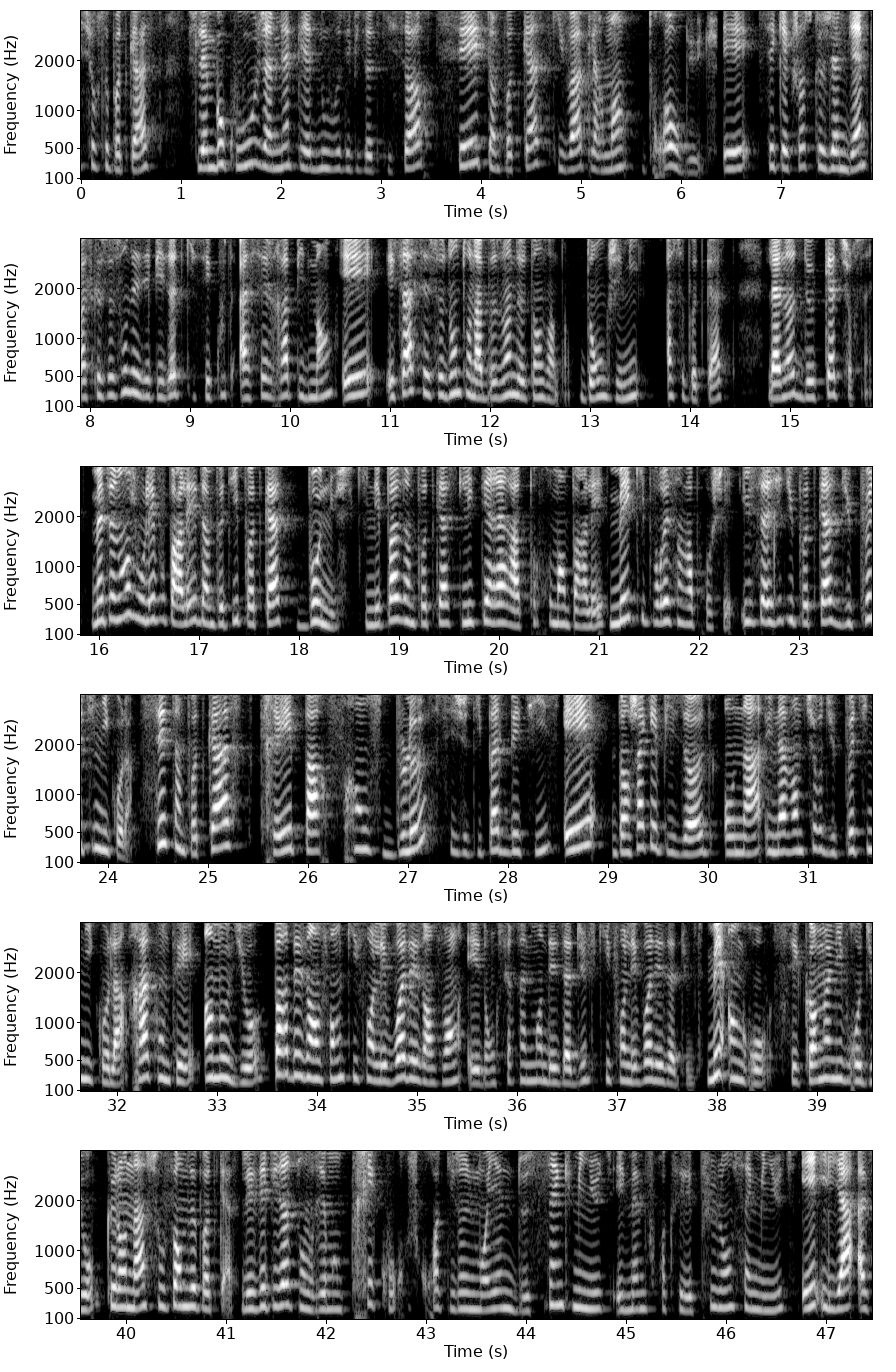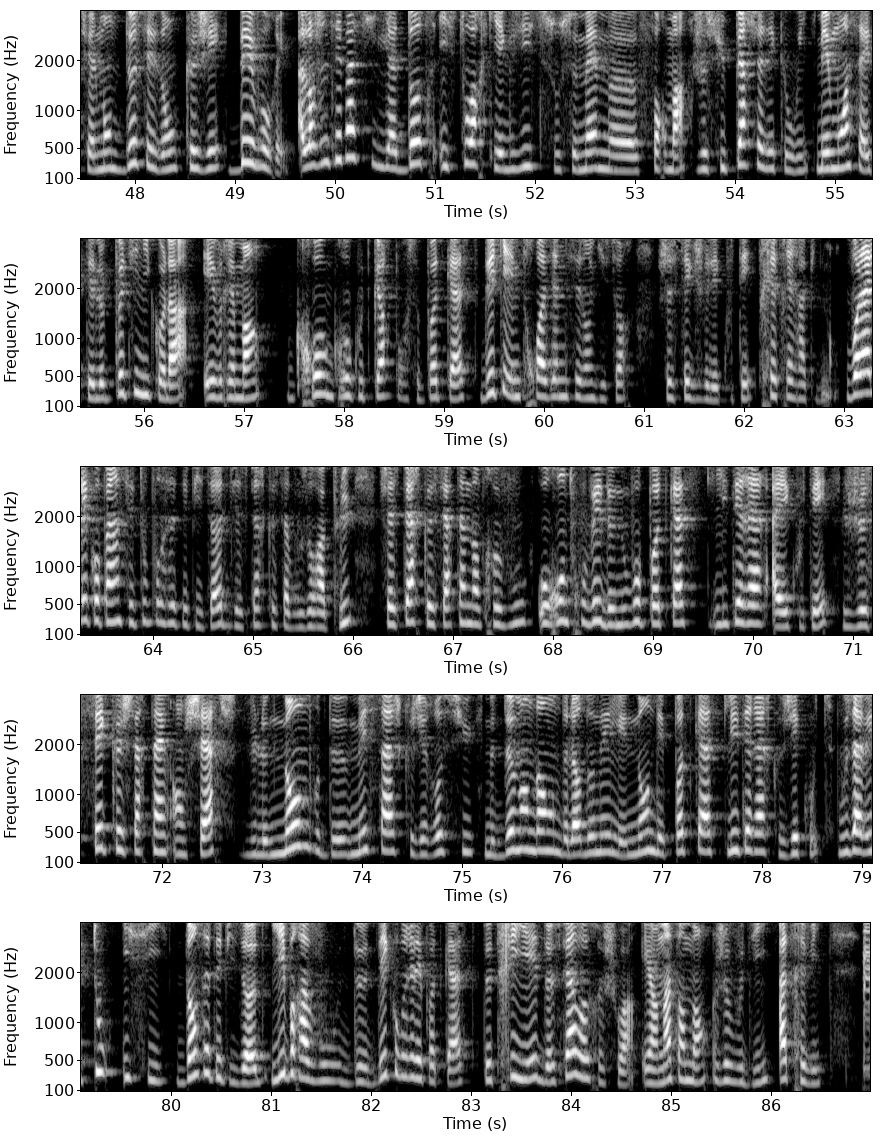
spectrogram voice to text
sur ce podcast. Je l'aime beaucoup, j'aime bien qu'il y ait de nouveaux épisodes qui sortent. C'est un podcast qui va clairement droit au but. Et c'est quelque chose que j'aime bien parce que ce sont des épisodes qui s'écoutent assez rapidement et, et ça c'est ce dont on a besoin de temps en temps. Donc j'ai mis à ce podcast la note de 4 sur 5. Maintenant, je voulais vous parler d'un petit podcast bonus qui n'est pas un podcast littéraire à proprement parler, mais qui pourrait s'en rapprocher. Il s'agit du podcast du Petit Nicolas. C'est un podcast créé par France Bleu, si je dis pas de bêtises, et dans chaque épisode, on a une aventure du Petit Nicolas racontée en audio par des enfants qui font les voix des enfants et donc certainement des adultes qui font les voix des adultes. Mais en gros, c'est comme un livre audio que l'on a sous forme de podcast. Les épisodes sont vraiment très courts. Je crois qu'ils ont une moyenne de 5 minutes et même je crois que c'est les plus longs 5 minutes. Et il y a actuellement deux saisons que j'ai dévorées. Alors je ne sais pas s'il y a d'autres histoires qui existent sous ce même euh, format. Je suis persuadée que oui. Mais moi ça a été le petit Nicolas et vraiment Gros gros coup de cœur pour ce podcast. Dès qu'il y a une troisième saison qui sort, je sais que je vais l'écouter très très rapidement. Voilà les copains, c'est tout pour cet épisode. J'espère que ça vous aura plu. J'espère que certains d'entre vous auront trouvé de nouveaux podcasts littéraires à écouter. Je sais que certains en cherchent, vu le nombre de messages que j'ai reçus me demandant de leur donner les noms des podcasts littéraires que j'écoute. Vous avez tout ici dans cet épisode. Libre à vous de découvrir les podcasts, de trier, de faire votre choix. Et en attendant, je vous dis à très vite.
